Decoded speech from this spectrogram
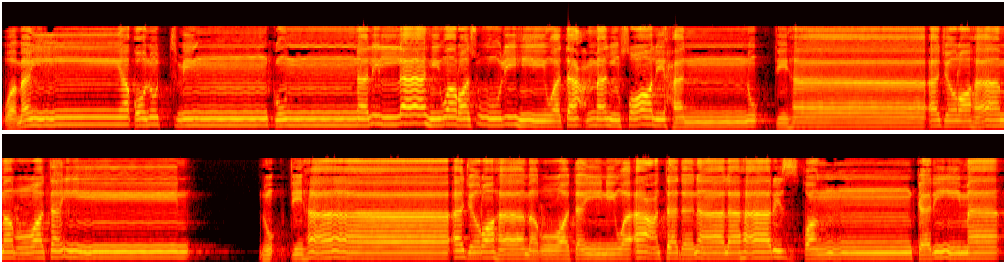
ومن يقنت منكن لله ورسوله وتعمل صالحا نؤتها اجرها مرتين نؤتها أجرها مرتين وأعتدنا لها رزقا كريما.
